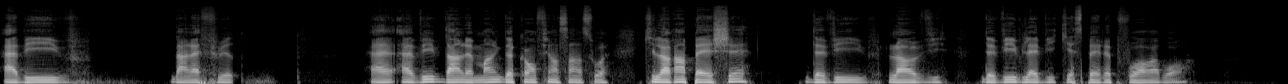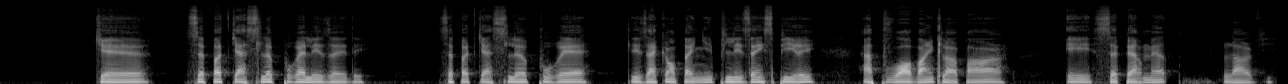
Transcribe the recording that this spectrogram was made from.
à vivre dans la fuite, à, vivre dans le manque de confiance en soi, qui leur empêchait de vivre leur vie, de vivre la vie qu'ils espéraient pouvoir avoir. Que ce podcast-là pourrait les aider. Ce podcast-là pourrait les accompagner puis les inspirer à pouvoir vaincre leur peur et se permettre leur vie,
